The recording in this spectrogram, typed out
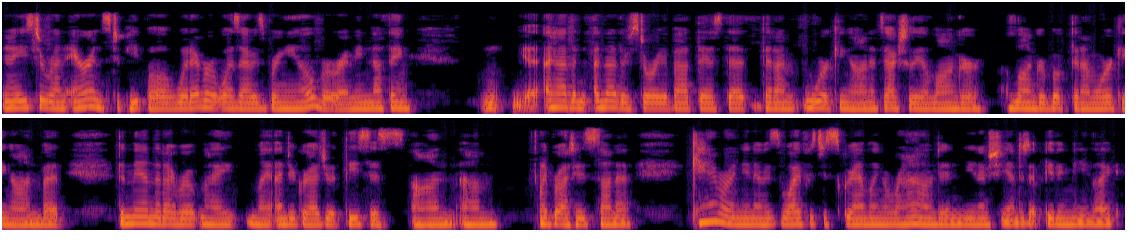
and I used to run errands to people, whatever it was I was bringing over. I mean, nothing. I have an, another story about this that that I'm working on. It's actually a longer longer book that I'm working on. But the man that I wrote my my undergraduate thesis on, um, I brought his son a camera, and you know his wife was just scrambling around, and you know she ended up giving me like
